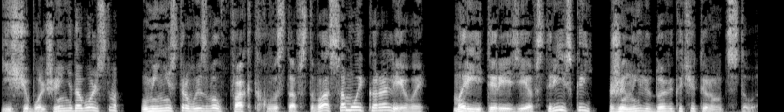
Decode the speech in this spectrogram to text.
Еще большее недовольство у министра вызвал факт хвостовства самой королевы, Марии Терезии Австрийской, жены Людовика XIV.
